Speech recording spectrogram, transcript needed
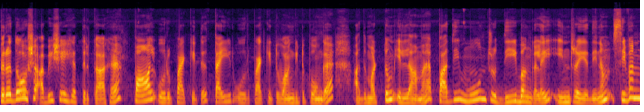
பிரதோஷ அபிஷேகத்திற்காக பால் ஒரு பாக்கெட்டு தயிர் ஒரு பாக்கெட்டு வாங்கிட்டு போங்க. அது மட்டும் இல்லாமல் பதிமூன்று தீபங்களை இன்றைய தினம் சிவன்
